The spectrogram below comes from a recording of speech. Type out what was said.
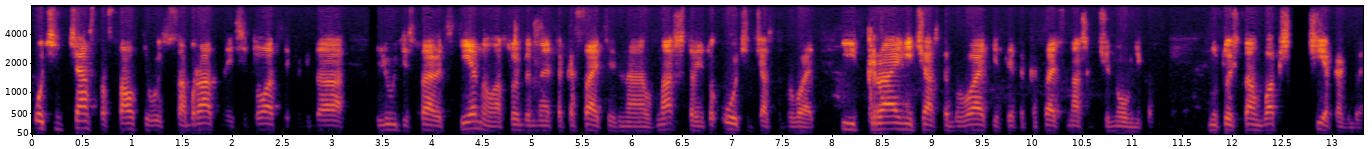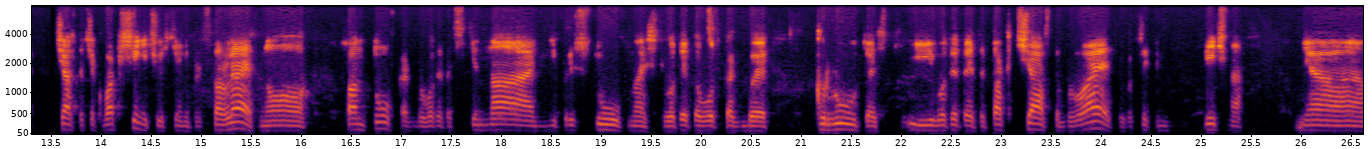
очень часто сталкиваюсь с обратной ситуацией, когда люди ставят стену, особенно это касательно в нашей стране, это очень часто бывает. И крайне часто бывает, если это касается наших чиновников. Ну, то есть там вообще как бы, часто человек вообще ничего себе не представляет, но понтов, как бы, вот эта стена, неприступность, вот это вот как бы крутость, и вот это, это так часто бывает, и вот с этим вечно э,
